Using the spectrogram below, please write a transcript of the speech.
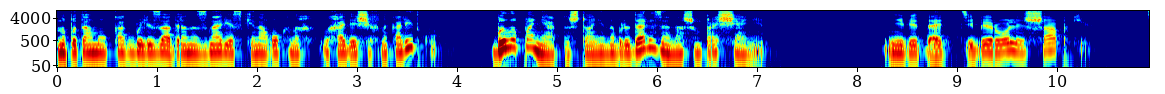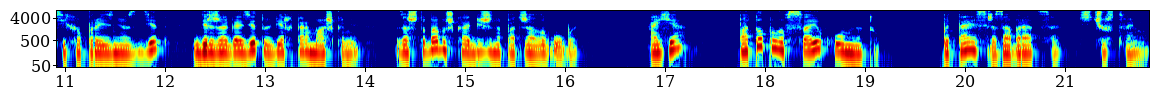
но потому, как были задраны занавески на окнах, выходящих на калитку, было понятно, что они наблюдали за нашим прощанием. «Не видать тебе роли шапки», — тихо произнес дед, держа газету вверх тормашками, за что бабушка обиженно поджала губы. А я потопала в свою комнату, пытаясь разобраться с чувствами.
